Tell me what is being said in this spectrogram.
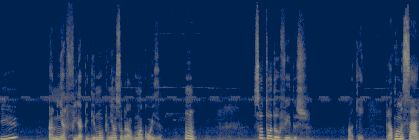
E a minha filha pedir uma opinião sobre alguma coisa. Hum, sou todo ouvidos. Ok. Para começar,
